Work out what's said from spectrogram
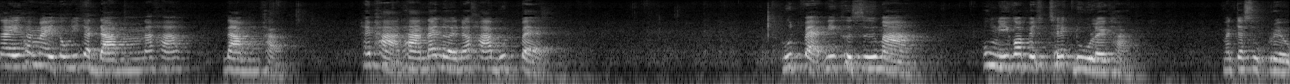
ใจข้างในตรงนี้จะดำนะคะดำค่ะ ให้ผ่าทานได้เลยนะคะ บุตแปดบุตแปดนี่คือซื้อมาพรุ่งนี้ก็ไปเช็คดูเลยค่ะ มันจะสุกเร็ว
